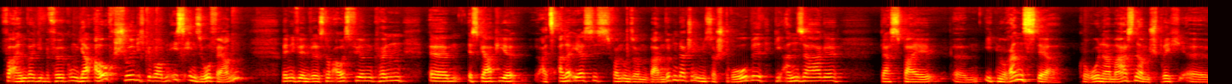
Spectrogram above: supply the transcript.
Vor allem, weil die Bevölkerung ja auch schuldig geworden ist. Insofern, wenn wir das noch ausführen können, ähm, es gab hier als allererstes von unserem baden-württembergischen Minister Strobel die Ansage, dass bei ähm, Ignoranz der Corona-Maßnahmen, sprich äh,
